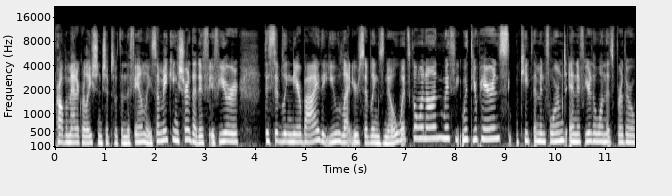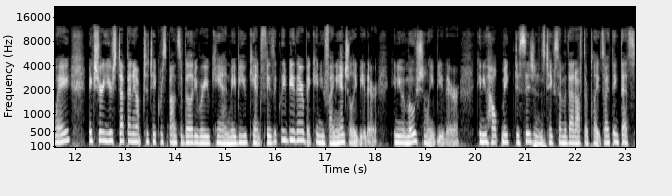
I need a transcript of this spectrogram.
problematic relationships within the family. So making sure that if, if you're the sibling nearby that you let your siblings know what's going on with with your parents keep them informed. And if you're the one that's further away make sure you're stepping up to take responsibility where you can. Maybe you can't physically be there but can you financially be there? Can you emotionally be there? Can you help make decisions take some of that off their plate? So i think that's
